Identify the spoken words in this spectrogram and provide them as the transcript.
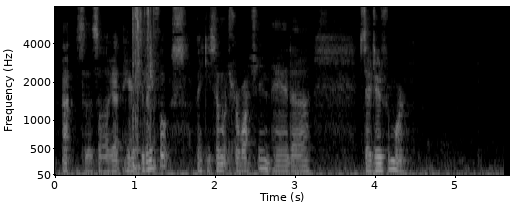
Alright, so that's all I got here today, folks. Thank you so much for watching, and uh, stay tuned for more.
